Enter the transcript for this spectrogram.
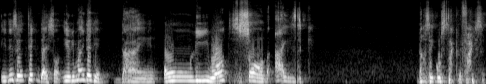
He didn't say, Take thy son. He reminded him, Thy only what? Son, Isaac. Now say, Go sacrifice him.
